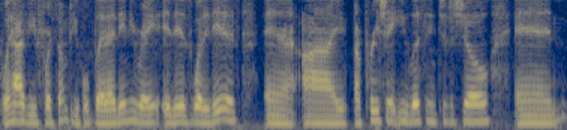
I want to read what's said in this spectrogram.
what have you for some people. But at any rate it is what it is. And i appreciate you listening to the show and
